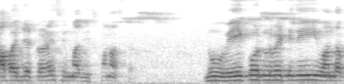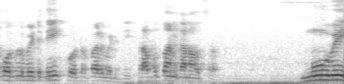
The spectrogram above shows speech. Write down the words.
ఆ బడ్జెట్లోనే సినిమా తీసుకొని వస్తారు. నువ్వు వెయ్యి కోట్లు పెట్టిది వంద కోట్లు పెట్టిది కోటి రూపాయలు పెట్టిది ప్రభుత్వానికి అనవసరం. మూవీ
